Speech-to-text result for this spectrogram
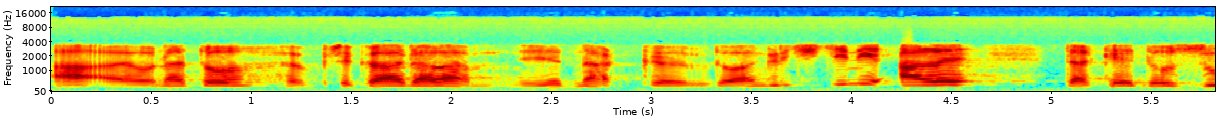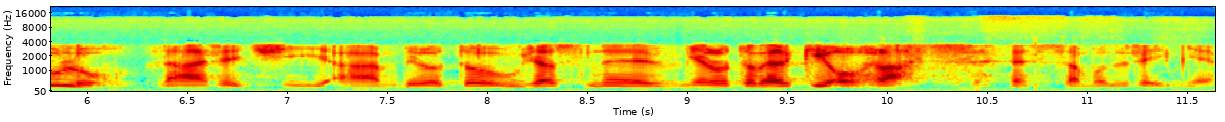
a ona to překládala jednak do angličtiny, ale také do Zulu nářečí a bylo to úžasné, mělo to velký ohlas samozřejmě.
